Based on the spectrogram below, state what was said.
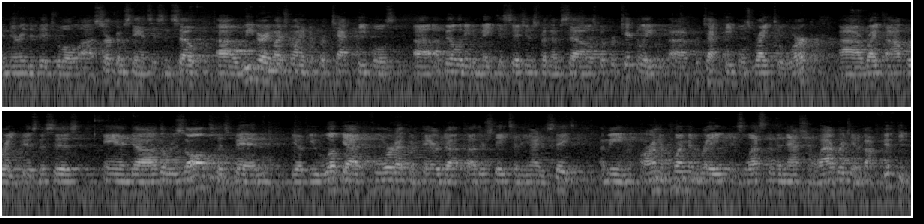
in their individual uh, circumstances. And so uh, we very much wanted to protect people's uh, ability to make decisions for themselves, but particularly uh, protect people's right to work, uh, right to operate businesses. And the result has been, you know, if you look at Florida compared to, to other states in the United States, I mean, our unemployment rate is less than the national average and about 50%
